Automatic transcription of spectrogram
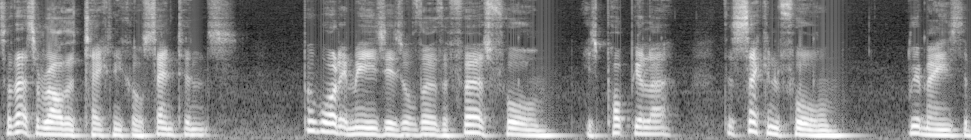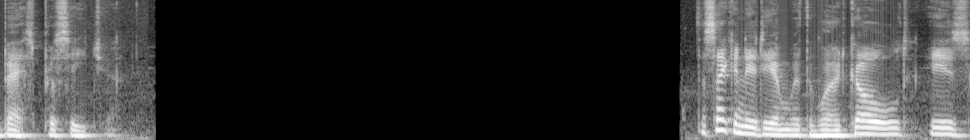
So that's a rather technical sentence, but what it means is although the first form is popular, the second form remains the best procedure. The second idiom with the word gold is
